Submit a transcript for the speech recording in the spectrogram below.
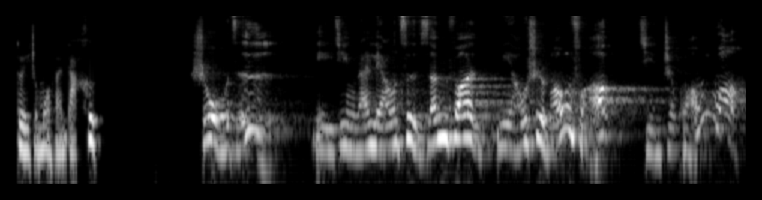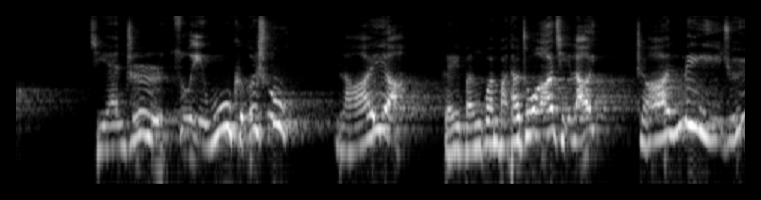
对着莫凡大喝：“庶子，你竟然两次三番藐视王法，简直狂妄，简直罪无可恕！来呀，给本官把他抓起来，斩立决！”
